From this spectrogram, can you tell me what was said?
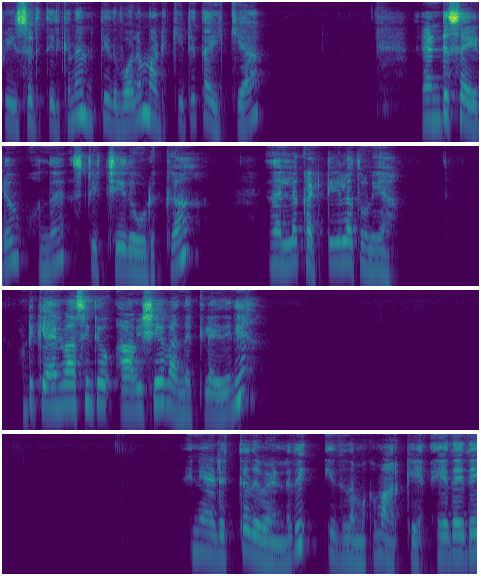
പീസ് എടുത്തിരിക്കുന്നത്. എന്നിട്ട് ഇതുപോലെ മടക്കിയിട്ട് തയ്ക്കുക. രണ്ട് സൈഡും ഒന്ന് സ്റ്റിച്ച് ചെയ്ത് കൊടുക്കുക. നല്ല കട്ടിയുള്ള തുണിയാണ് അതുകൊണ്ട് ക്യാൻവാസിന്റെ ആവശ്യമേ വന്നിട്ടില്ല ഇതിന്. ഇനി അടുത്തത് വേണ്ടത് ഇത് നമുക്ക് മാർക്ക് ചെയ്യാം. ഏതായത്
